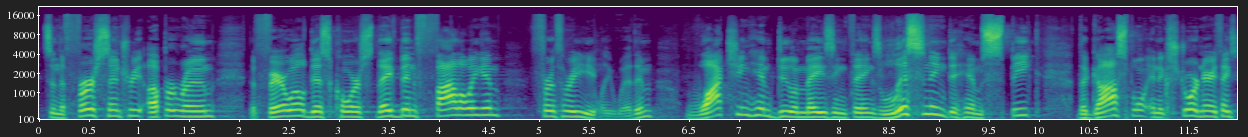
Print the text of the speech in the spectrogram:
It's in the first century upper room, the farewell discourse. They've been following him for three years with him, watching him do amazing things, listening to him speak the gospel in extraordinary things,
